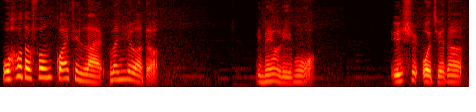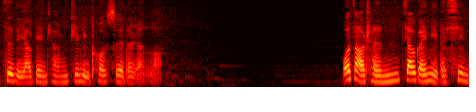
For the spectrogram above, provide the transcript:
午后的风刮进来，温热的。你没有理我，于是我觉得自己要变成支离破碎的人了。我早晨交给你的信，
